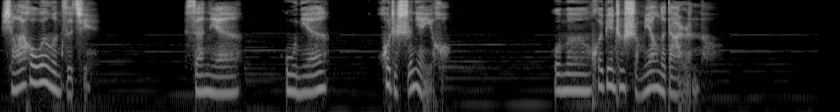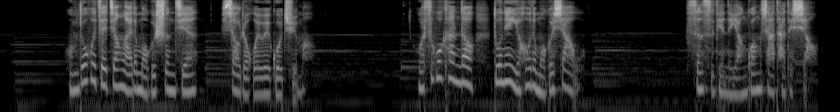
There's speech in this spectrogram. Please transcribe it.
醒来后问问自己：三年、五年，或者十年以后，我们会变成什么样的大人呢？我们都会在将来的某个瞬间笑着回味过去吗？我似乎看到多年以后的某个下午，三四点的阳光下，他的笑。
